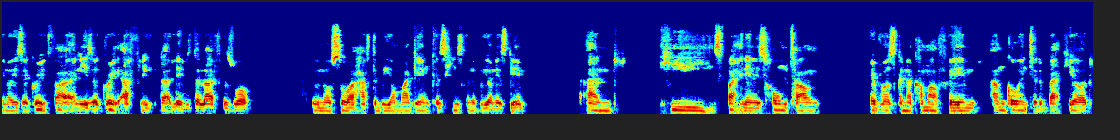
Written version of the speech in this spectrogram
You know, he's a great fighter and he's a great athlete that lives the life as well. You know, so I have to be on my game because he's going to be on his game. And he's fighting in his hometown. Everyone's going to come out for him. I'm going to the backyard.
